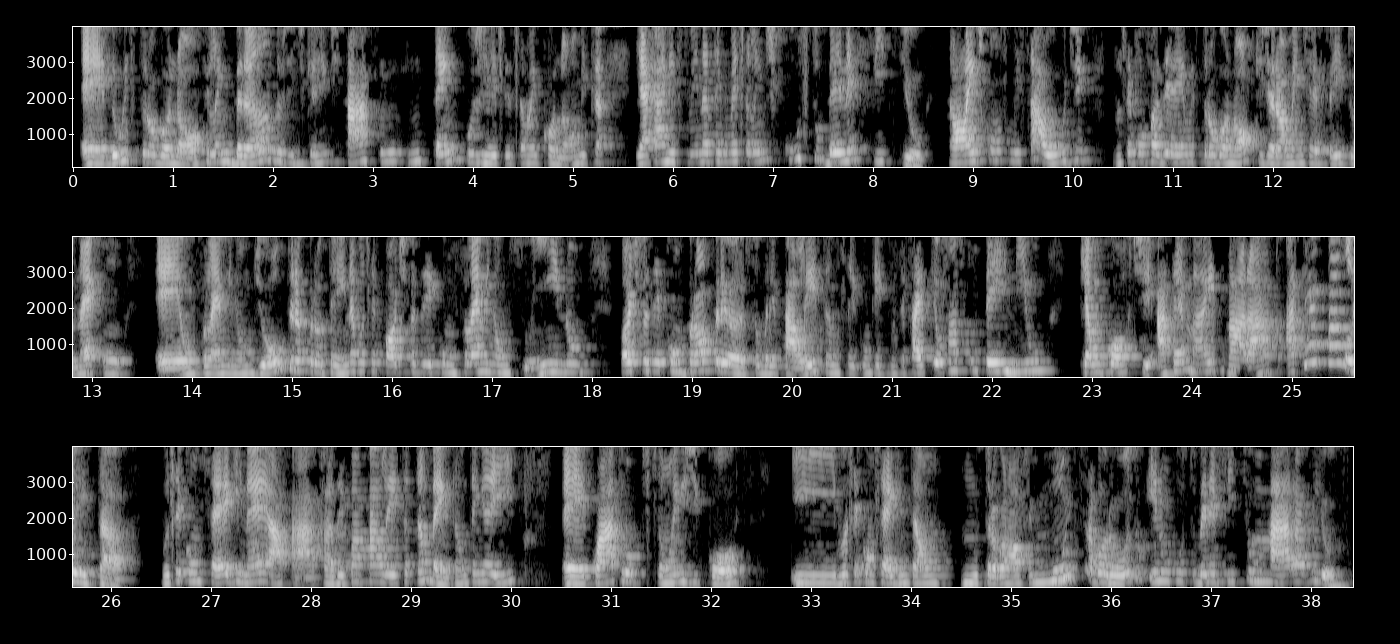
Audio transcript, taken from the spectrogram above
é, do estrogonofe. Lembrando, gente, que a gente está assim, em tempos de recessão econômica e a carne suína tem um excelente custo-benefício. Então, além de consumir saúde, se você for fazer aí um estrogonofe, que geralmente é feito né, com é, um filé mignon de outra proteína, você pode fazer com filé mignon suíno, pode fazer com própria sobrepaleta, não sei com o que, que você faz. Eu faço com pernil, que é um corte até mais barato, até a paleta você consegue né, a, a fazer com a paleta também. Então tem aí é, quatro opções de cortes e você consegue então um estrogonofe muito saboroso e num custo-benefício maravilhoso.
